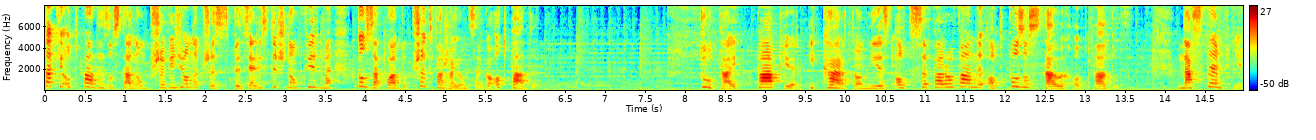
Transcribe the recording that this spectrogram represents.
takie odpady zostaną przewiezione przez specjalistyczną firmę do zakładu przetwarzającego odpady. Tutaj papier i karton jest odseparowany od pozostałych odpadów. Następnie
